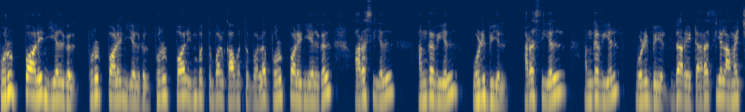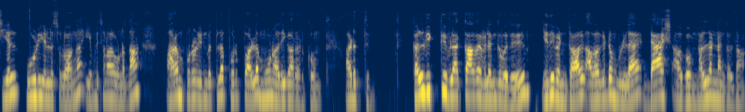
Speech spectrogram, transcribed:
பொருட்பாலின் இயல்கள் பொருட்பாலின் இயல்கள் பொருட்பால் இன்பத்தும்பால் காமத்தும்பால் பொருட்பாலின் இயல்கள் அரசியல் அங்கவியல் ஒழிபியல் அரசியல் அங்கவியல் ஒழிபியல் இதான் ரைட் அரசியல் அமைச்சியல் ஊழியல்னு சொல்லுவாங்க. எப்படி சொன்னாலும் ஒன்று தான் அறம் பொருள் இன்பத்தில் பொருட்பாலில் மூணு அதிகாரம் இருக்கும். அடுத்து கல்விக்கு விளக்காக விளங்குவது எதுவென்றால் அவர்களிடம் உள்ள டேஷ் ஆகும் நல்லெண்ணங்கள் தான்.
